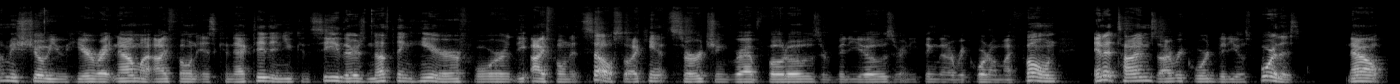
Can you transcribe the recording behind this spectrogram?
let me show you here. Right now, my iPhone is connected, and you can see there's nothing here for the iPhone itself. So I can't search and grab photos or videos or anything that I record on my phone. And at times, I record videos for this. Now,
